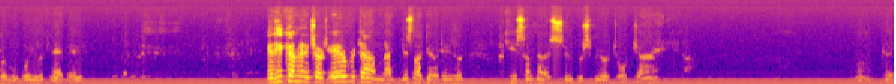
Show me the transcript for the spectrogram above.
What, what are you looking at, dude? And he come into church every time, like, just like the other dude. Like he's some kind of super spiritual giant. You know?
